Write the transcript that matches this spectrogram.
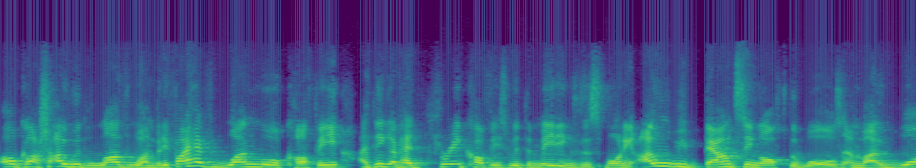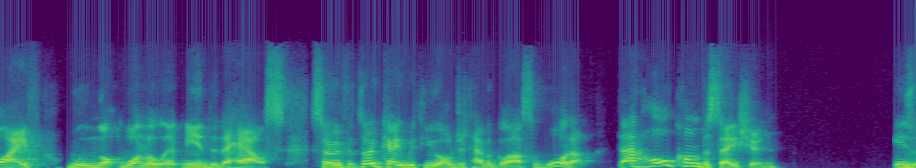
Oh gosh, I would love one. But if I have one more coffee, I think I've had three coffees with the meetings this morning. I will be bouncing off the walls and my wife will not want to let me into the house. So if it's okay with you, I'll just have a glass of water. That whole conversation is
